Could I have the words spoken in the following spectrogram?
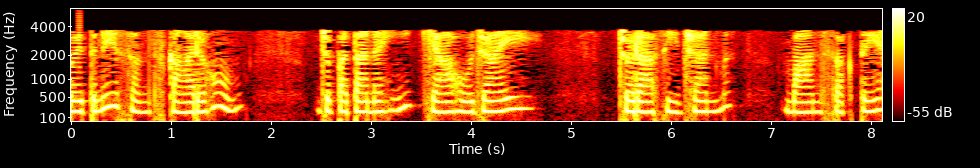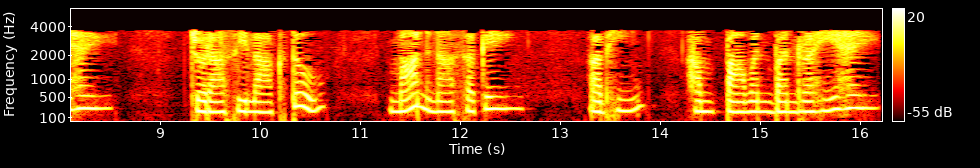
तो इतने संस्कार हो, जो पता नहीं क्या हो जाए। चौरासी जन्म मान सकते हैं। चौरासी लाख तो मान ना सके। अभी हम पावन बन रहे हैं।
